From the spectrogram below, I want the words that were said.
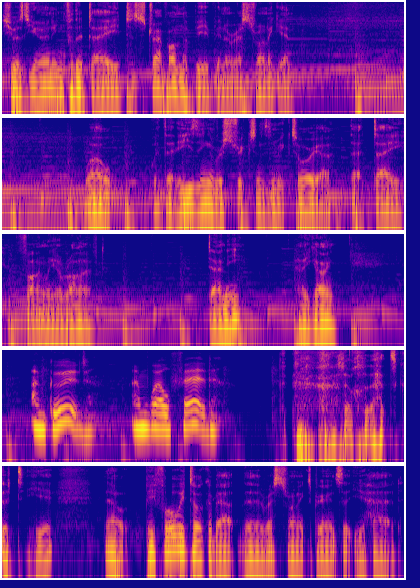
She was yearning for the day to strap on the bib in a restaurant again. Well, with the easing of restrictions in Victoria, that day finally arrived. Dani, how you going? I'm good. I'm well fed. well, that's good to hear. Now, before we talk about the restaurant experience that you had,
